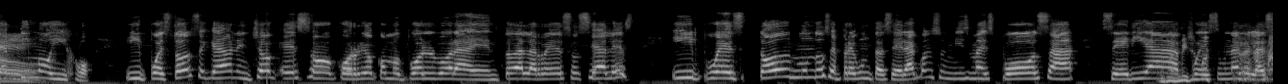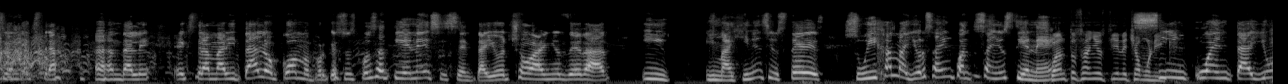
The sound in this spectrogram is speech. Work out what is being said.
séptimo hijo. Y pues todos se quedaron en shock. Eso corrió como pólvora en todas las redes sociales. Y pues todo el mundo se pregunta, ¿será con su misma esposa? ¿Con ¿Sería pues una relación extra, ándale, extramarital o cómo? Porque su esposa tiene 68 años de edad y imagínense ustedes, su hija mayor, ¿saben cuántos años tiene? ¿Cuántos años tiene Chamonix? 51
